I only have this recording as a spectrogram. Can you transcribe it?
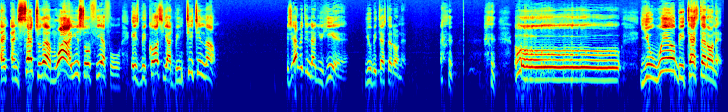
and, and said to them, Why are you so fearful? is because he had been teaching them. You see, everything that you hear, you'll be tested on it. oh, you will be tested on it.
